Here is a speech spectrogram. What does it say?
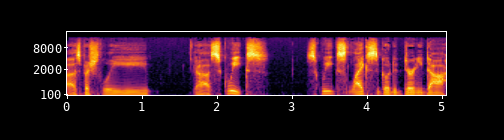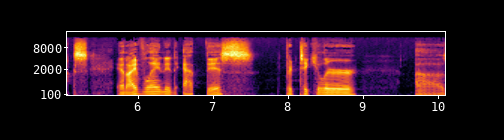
especially Squeaks, Squeaks likes to go to Dirty Docks, and I've landed at this particular uh,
